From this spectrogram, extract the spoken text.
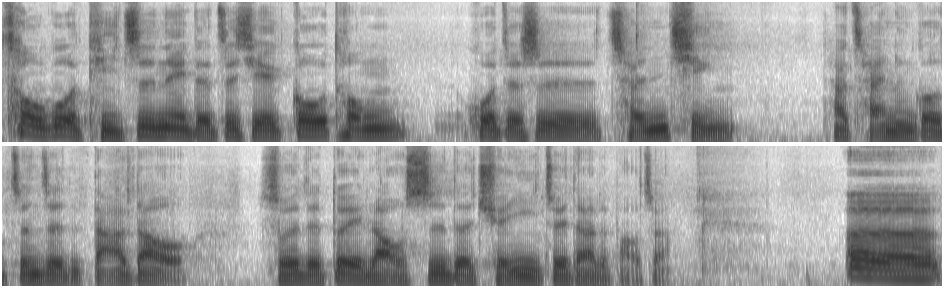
透过体制内的这些沟通或者是澄清，它才能够真正达到所谓的对老师的权益最大的保障？呃，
